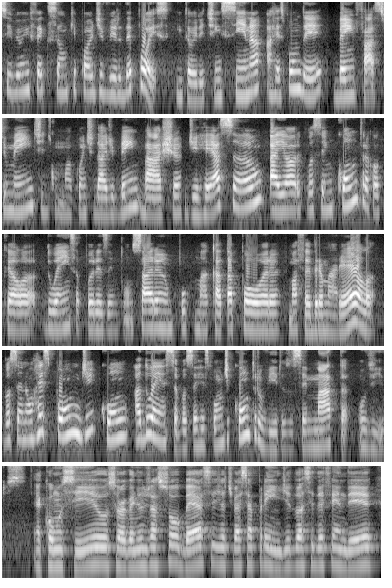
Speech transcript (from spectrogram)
possível infecção que pode vir depois. Então ele te ensina a responder bem facilmente, com uma quantidade bem baixa de reação. Aí a hora que você encontra com aquela doença, por exemplo, um sarampo, uma catapora, uma febre amarela, você não responde com a doença, você responde contra o vírus, você mata o vírus. É como se o seu organismo já soubesse, já tivesse aprendido a se defender,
